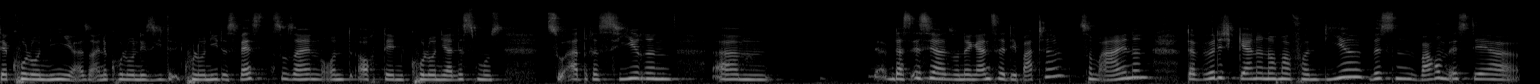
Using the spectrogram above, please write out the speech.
der Kolonie, also eine Kolonie des Westens zu sein und auch den Kolonialismus zu adressieren. Ähm, das ist ja so eine ganze Debatte zum einen. Da würde ich gerne nochmal von dir wissen, warum ist der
